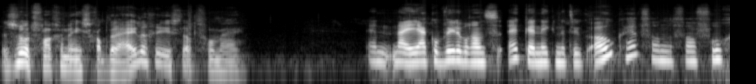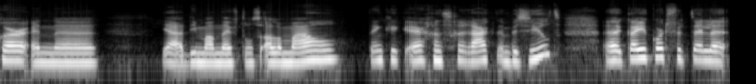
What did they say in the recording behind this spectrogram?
Een soort van gemeenschap der heiligen is dat voor mij. En nou, Jacob Willebrands hè, ken ik natuurlijk ook hè, van, van vroeger. En uh, ja, die man heeft ons allemaal denk ik, ergens geraakt en bezield. Uh, kan je kort vertellen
